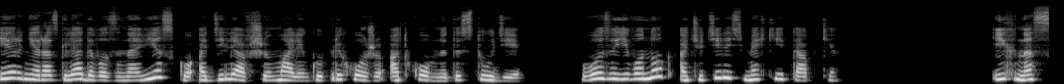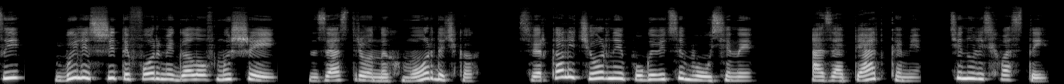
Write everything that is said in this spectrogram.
Эрни разглядывал занавеску, отделявшую маленькую прихожую от комнаты студии, возле его ног очутились мягкие тапки. Их носы были сшиты в форме голов мышей, на заостренных мордочках сверкали черные пуговицы-бусины, а за пятками тянулись хвосты.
